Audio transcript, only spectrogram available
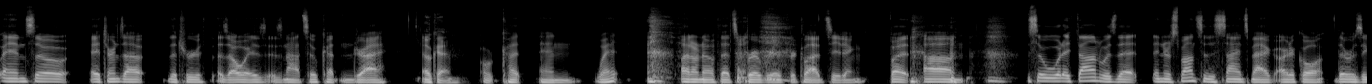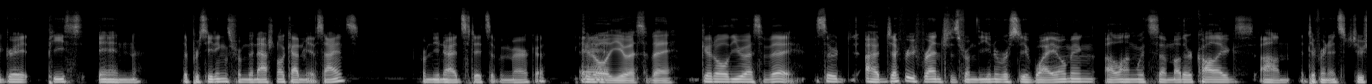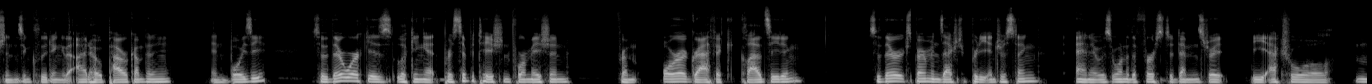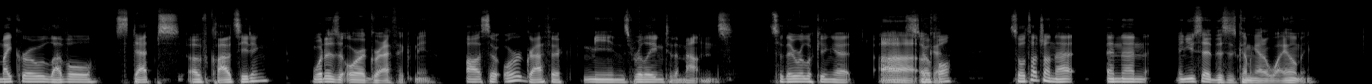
and so it turns out the truth, as always, is not so cut and dry. Okay. Or cut and wet. I don't know if that's appropriate for cloud seeding, but um, so what I found was that in response to the Science Mag article, there was a great piece in the proceedings from the National Academy of Science from the United States of America. Good old US of A. Good old US of A. So uh, Jeffrey French is from the University of Wyoming, along with some other colleagues um, at different institutions, including the Idaho Power Company in Boise. So their work is looking at precipitation formation from orographic cloud seeding, so their experiment is actually pretty interesting, and it was one of the first to demonstrate the actual micro level steps of cloud seeding. What does orographic mean? Uh, so orographic means relating to the mountains. So they were looking at uh, ah, snowfall. Okay. So we'll touch on that, and then. And you said this is coming out of Wyoming.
